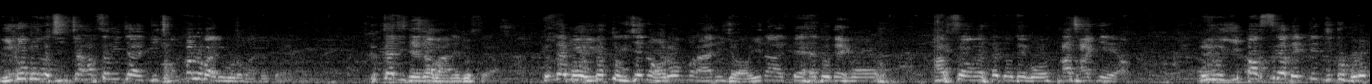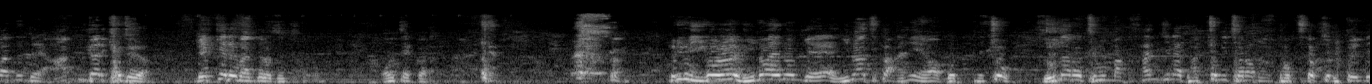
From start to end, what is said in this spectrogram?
이거 보고 진짜 합성인지 아닌지 정말로 많이 물어봤는데 끝까지 대답 안 해줬어요. 근데 뭐 이것도 이제는 어려운 건 아니죠. 인화할 때 해도 되고 합성을 해도 되고 다 자기예요. 그리고 이 박스가 몇 개인지도 물어봤는데 안 가르쳐줘요. 몇 개를 만들었는지도. 어쨌거나. 그리고 이걸 인화해 놓은 게 인화지도 아니에요. 뭐 대충 우리나라 치면 막 한지나 닭종이처럼 덕지덕지 붙어있는데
